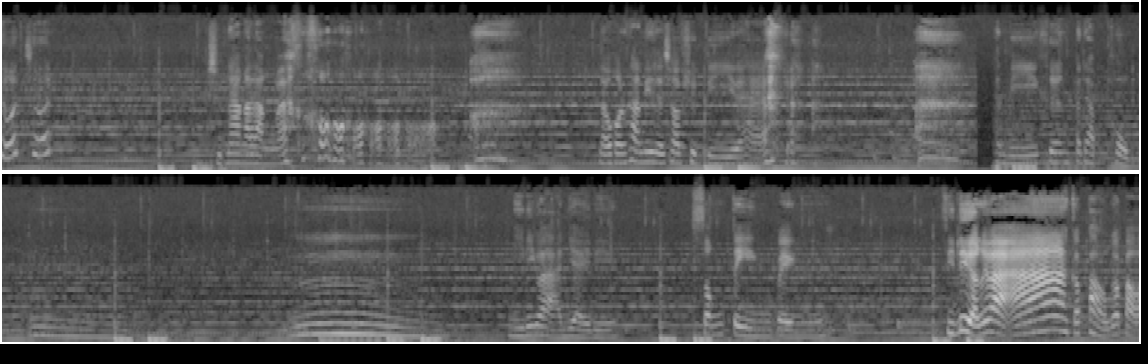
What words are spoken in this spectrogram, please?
ชุดชุด ชุดนางอลังมากเราค่อนข้างที่จะชอบชุดนี้นะคะ อันนี้เครื่องประดับผม อืม ดีกว่านใหญ่ดีทรงติงเป็นสีเหลืองดีกว่าอ่ากระเป๋ากระเป๋า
